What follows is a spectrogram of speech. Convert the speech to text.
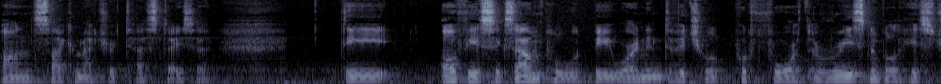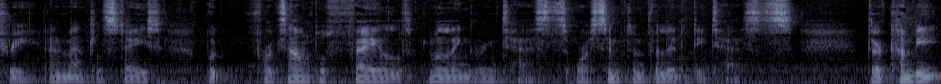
on psychometric test data. The obvious example would be where an individual put forth a reasonable history and mental state, but, for example, failed malingering tests or symptom validity tests. There can be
